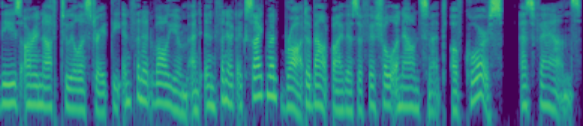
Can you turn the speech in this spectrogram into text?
these are enough to illustrate the infinite volume and infinite excitement brought about by this official announcement. Of course, as fans,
